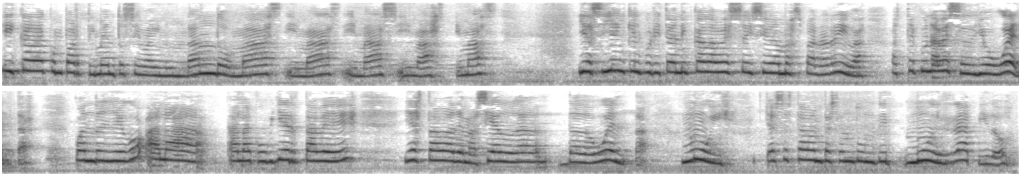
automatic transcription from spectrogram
Y cada compartimento se iba inundando más y más y más y más y más y hacían que el Britannic cada vez se hiciera más para arriba, hasta que una vez se dio vuelta. Cuando llegó a la, a la cubierta B, ya estaba demasiado dado vuelta, muy, ya se estaba empezando a hundir muy rápido.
